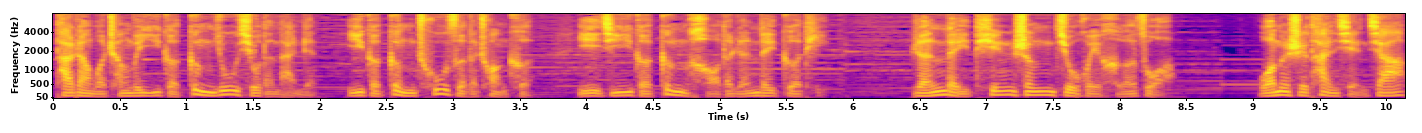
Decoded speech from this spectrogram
他让我成为一个更优秀的男人，一个更出色的创客，以及一个更好的人类个体。人类天生就会合作，我们是探险家，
